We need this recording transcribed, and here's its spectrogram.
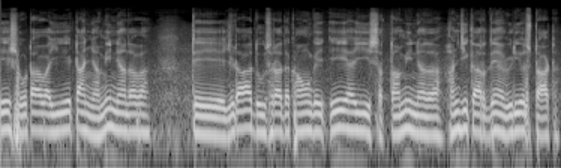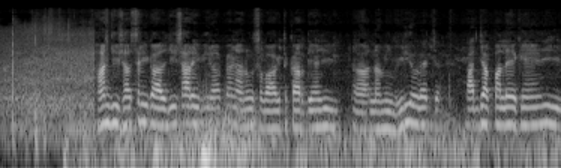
ਇਹ ਛੋਟਾ ਵਾ ਜੀ, ਇਹ ਢਾਈਆਂ ਮਹੀਨਿਆਂ ਦਾ ਵਾ। ਤੇ ਜਿਹੜਾ ਆਹ ਦੂਸਰਾ ਦਿਖਾਓਗੇ, ਇਹ ਹੈ ਜੀ 7 ਮਹੀਨਿਆਂ ਦਾ। ਹਾਂਜੀ, ਕਰਦੇ ਆ ਵੀਡੀਓ ਸਟਾਰਟ। ਹਾਂਜੀ, ਸਤਿ ਸ੍ਰੀ ਅਕਾਲ ਜੀ ਸਾਰੇ ਵੀਰਾਂ, ਭੈਣਾਂ ਨੂੰ ਸਵਾਗਤ ਕਰਦੇ ਆ ਜੀ ਨਵੀਂ ਵੀਡੀਓ ਵਿੱਚ। ਅੱਜ ਆਪਾਂ ਲੈ ਕੇ ਆਏ ਜੀ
